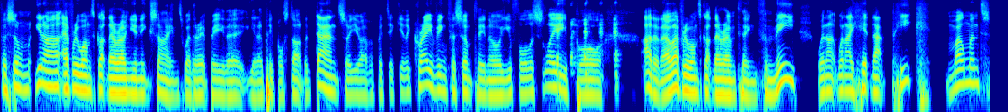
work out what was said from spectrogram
for some, you know, everyone's got their own unique signs, whether it be that, you know, people start to dance or you have a particular craving for something or you fall asleep or I don't know, everyone's got their own thing. For me, when I when I hit that peak moment,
